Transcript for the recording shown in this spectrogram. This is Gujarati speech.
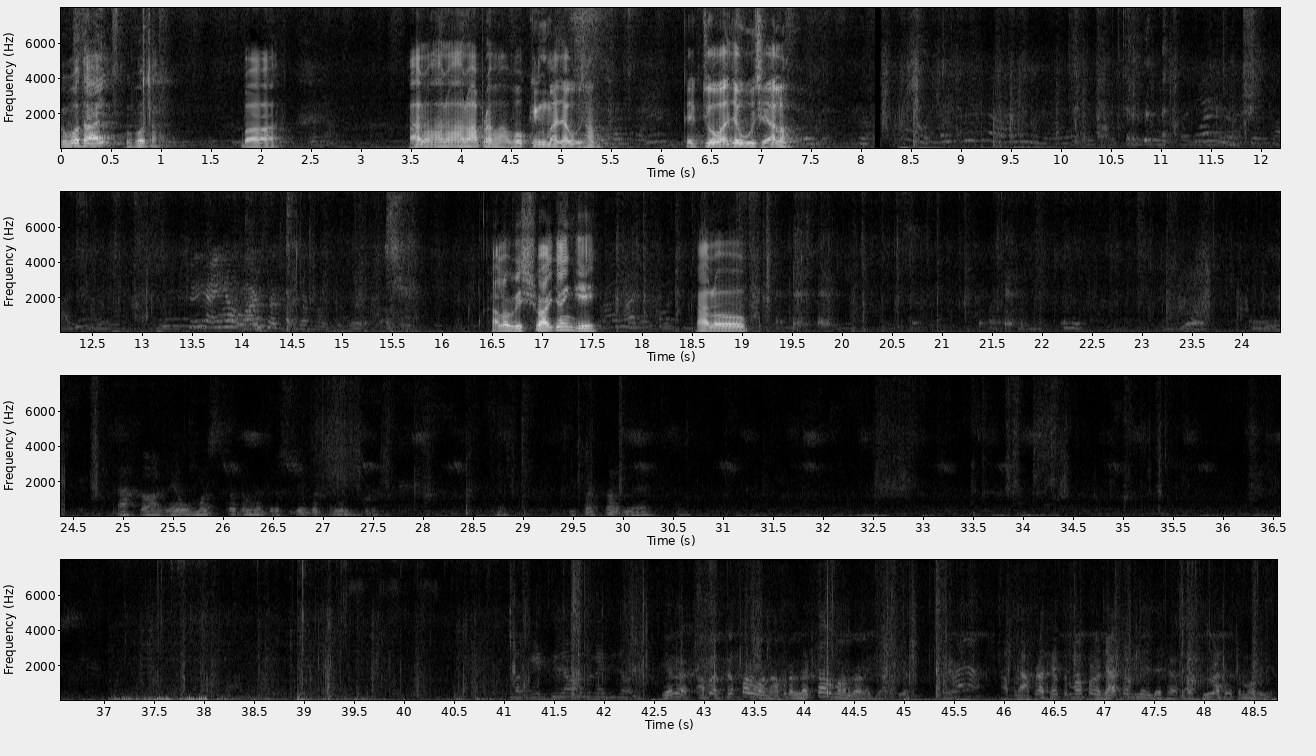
ઊભો થા હાલ. ઊભો થા. બસ. હાલો હાલો હાલો આપણે વોકિંગમાં જવું છે આમ. કંઈક જોવા જવું છે. હાલો. હાલો વિશ્વા ક્યાં ગઈ? હાલો. આપણે આપણે લટાર મારતા નહીં કાપીએ આપણે આપણા ખેતરમાં પણ ઝાકર નહીં દેખાય આપણે ખુલ્લા ખેતરમાં રહીએ.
